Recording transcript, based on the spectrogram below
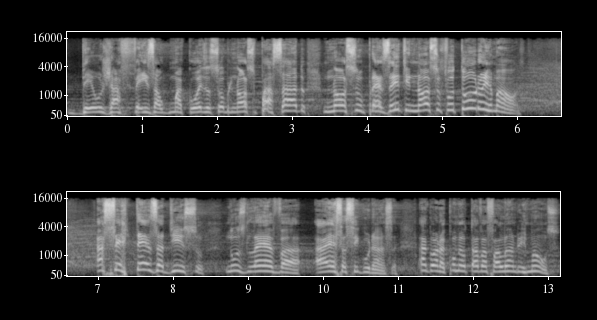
Deus já fez alguma coisa sobre nosso passado, nosso presente e nosso futuro, irmãos. A certeza disso nos leva a essa segurança. Agora, como eu estava falando, irmãos,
